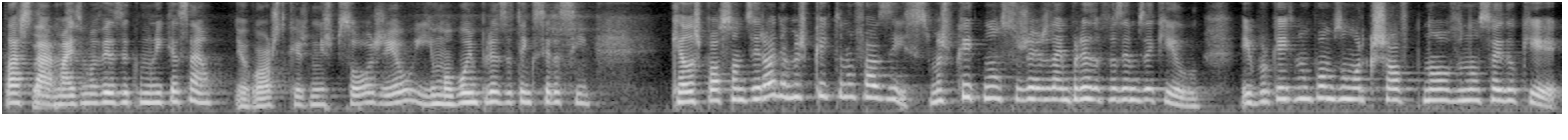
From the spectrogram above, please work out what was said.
Lá está, certo. mais uma vez a comunicação. Eu gosto que as minhas pessoas, eu e uma boa empresa tem que ser assim que elas possam dizer, olha, mas porquê é que tu não fazes isso? Mas porquê é que não sugeres à empresa fazermos aquilo? E porquê é que não pomos um workshop novo, não sei do quê?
